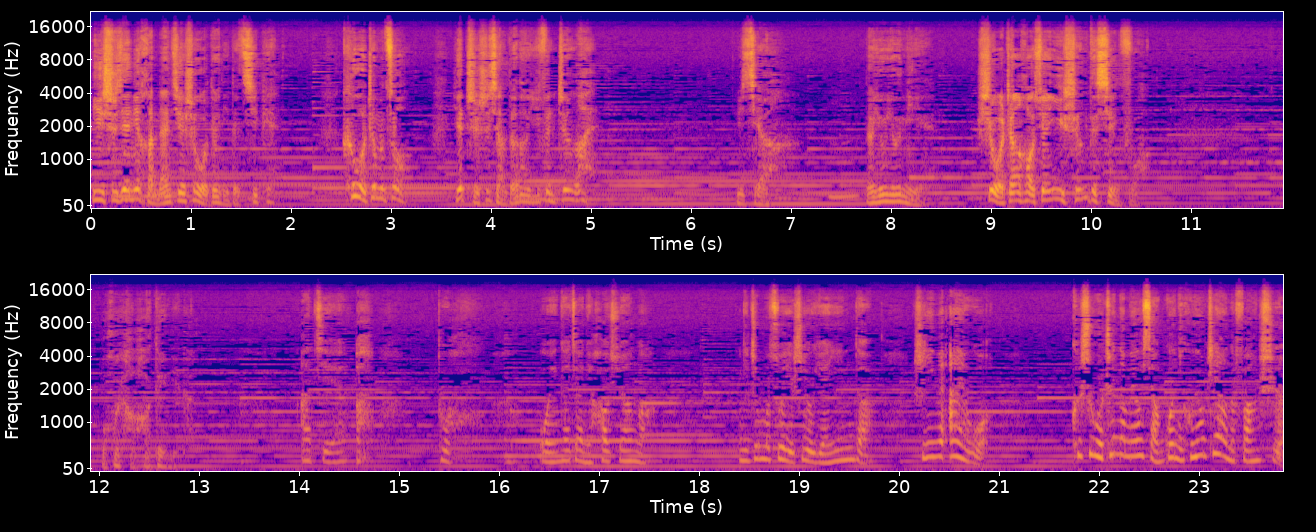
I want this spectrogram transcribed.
一时间你很难接受我对你的欺骗，可我这么做，也只是想得到一份真爱。雨晴，能拥有你，是我张浩轩一生的幸福。我会好好对你的。阿杰啊，不，我应该叫你浩轩了。你这么做也是有原因的，是因为爱我。可是我真的没有想过你会用这样的方式。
